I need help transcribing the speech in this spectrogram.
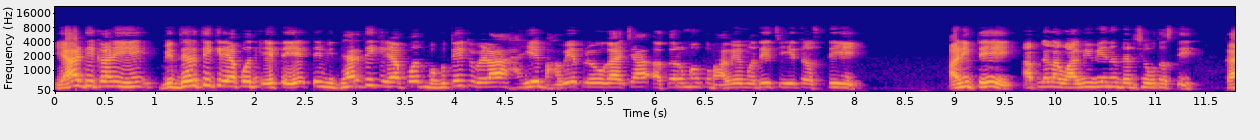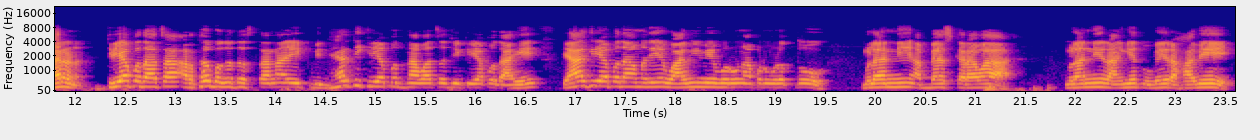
या ठिकाणी विद्यार्थी क्रियापद येते. ते विद्यार्थी क्रियापद बहुतेक वेळा हे भावे प्रयोगाच्या अकर्मक भावेमध्येच येत असते. आणि ते आपल्याला वाविवेनं दर्शवत असते. कारण क्रियापदाचा अर्थ बघत असताना एक विद्यार्थी क्रियापद नावाचं जे क्रियापद आहे त्या क्रियापदामध्ये वाविवे वरून आपण ओळखतो. मुलांनी अभ्यास करावा. मुलांनी रांगेत उभे राहावे.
